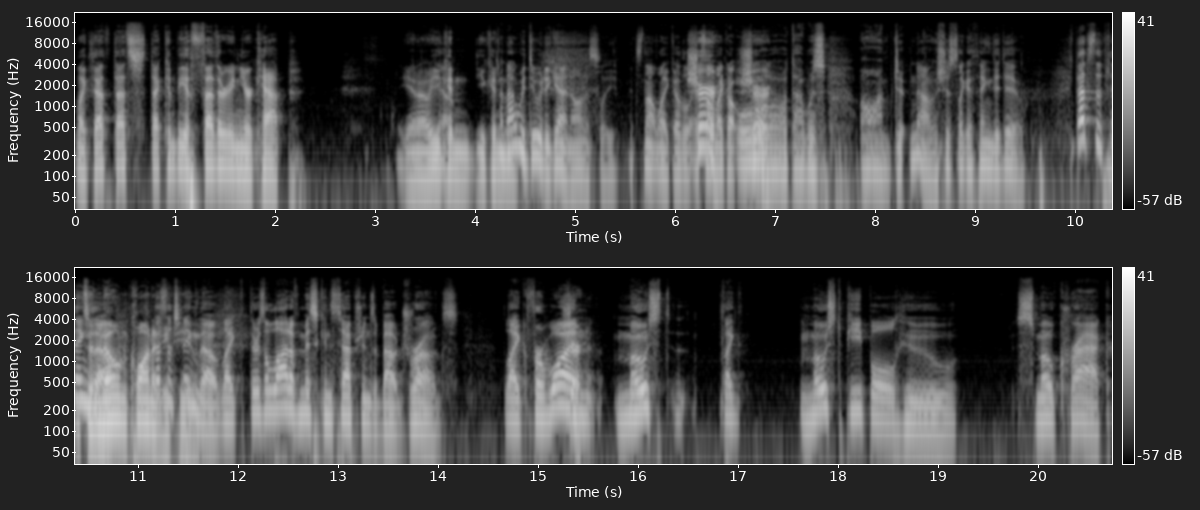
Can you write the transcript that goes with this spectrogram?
like that that's that can be a feather in your cap. You know, you Yeah. can you can and i would do it again honestly it's not like a it's Sure, not like a oh, sure. oh, that was oh i'm do-. no it's just like a thing to do that's the thing It's a though known quantity that's the thing you. though like there's a lot of misconceptions about drugs like for one most like most people who smoke crack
